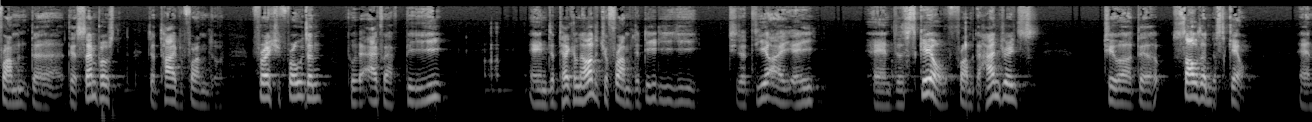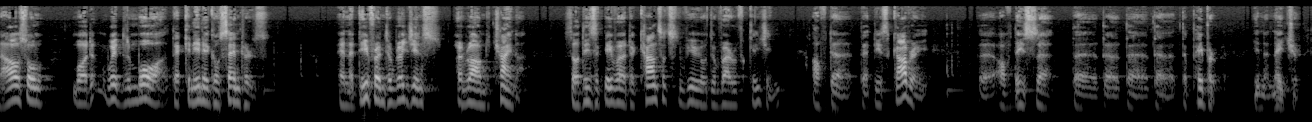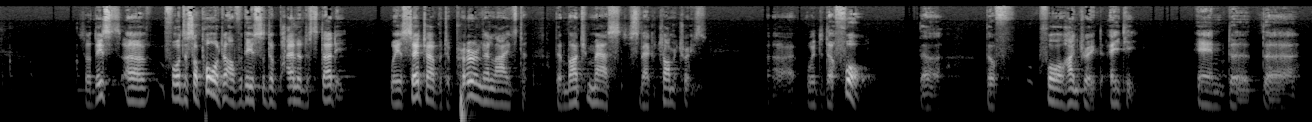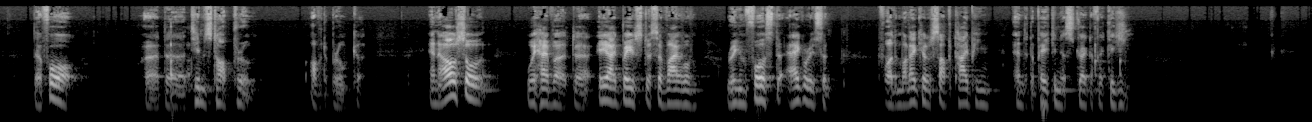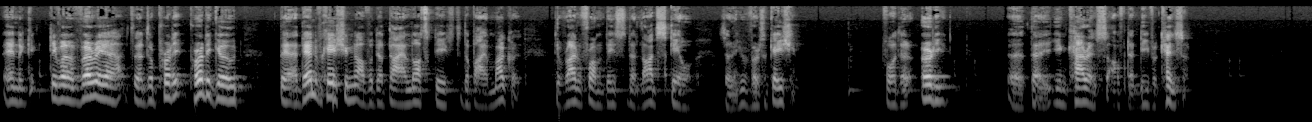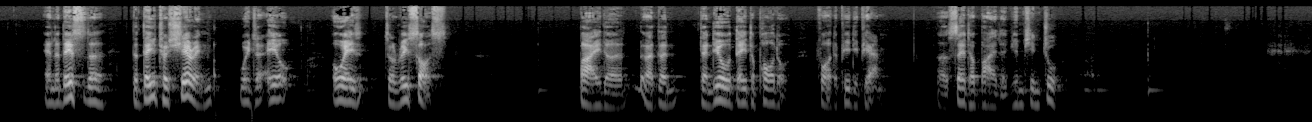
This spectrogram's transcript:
from the, the samples, the type from the fresh frozen to the FFPE, and the technology from the DDA to the DIA, and the scale from the hundreds to uh, the thousand scale, and also more, with more the clinical centers and the different regions around China. So this gave us the consensus view of the verification of the, the discovery uh, of this uh, the, the, the, the, the paper in the Nature. So this, uh, for the support of this the pilot study, we set up the personalized the multi-mass spectrometries uh, with the four, the, the 480, and the, the, the four, uh, the timsTOF Pro of the Bruker. And also, we have uh, the AI-based survival reinforced algorithm for the molecular subtyping and the patient stratification and give a very uh, the, the pretty, good the identification of the diagnostic, the biomarker derived from this the large scale the investigation. for the early uh, the occurrence of the liver cancer. And this the, the data sharing with the AOA, the resource by the, uh, the, the new data portal for the PDPM uh, set up by the Yunping Zhu.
